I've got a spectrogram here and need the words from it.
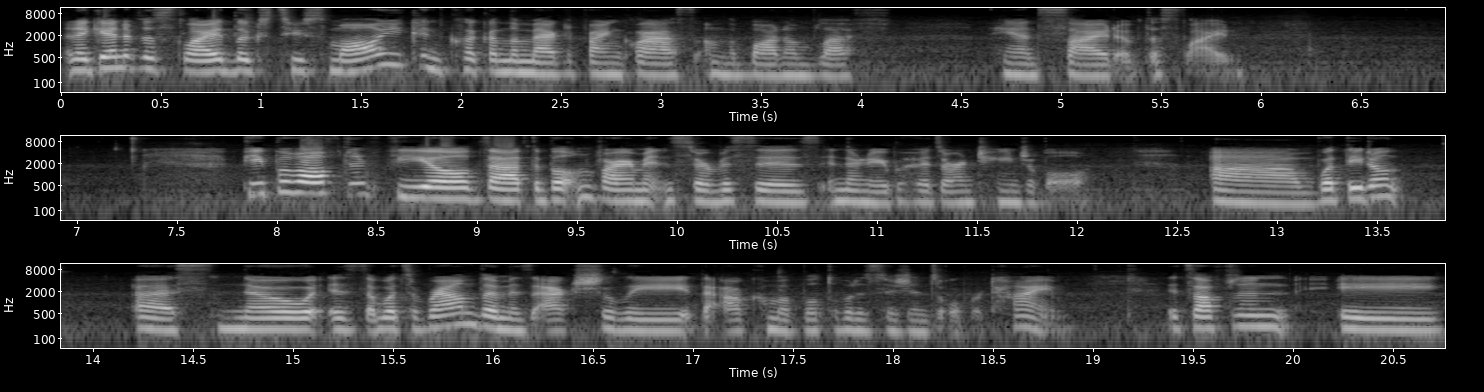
And again, if the slide looks too small, you can click on the magnifying glass on the bottom left hand side of the slide. People often feel that the built environment and services in their neighborhoods are unchangeable. Um, what they don't uh, know is that what's around them is actually the outcome of multiple decisions over time. It's often a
